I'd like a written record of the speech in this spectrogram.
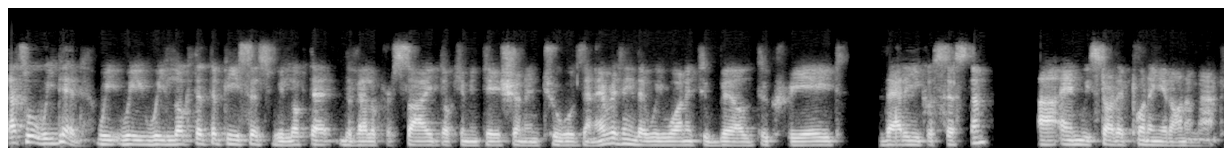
that's what we did. We we we looked at the pieces, we looked at developer side documentation and tools and everything that we wanted to build to create that ecosystem, uh, and we started putting it on a map.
